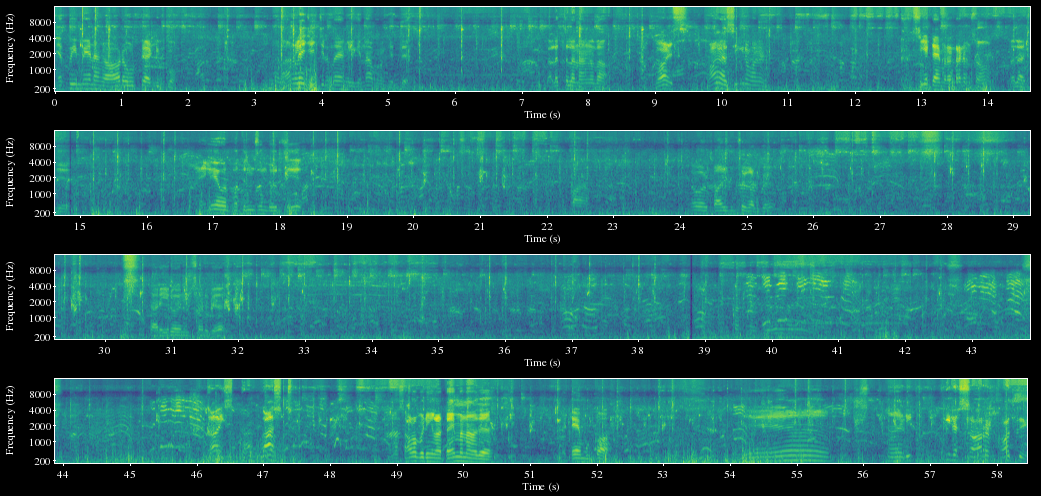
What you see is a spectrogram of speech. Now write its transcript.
எப்பயுமே நாங்கள் ஆடை விட்டு அடிப்போம். நாங்களே ஜெயிச்சிருந்தா எங்களுக்கு என்ன அப்புறம் கெத்து? களத்தில் நாங்கள் தான். வாய்ஸ் வாங்க சீக்கிரம் வாங்க. சீக்கிரம் டைம் ரெண்டரை நிமிஷம். அதில் அஞ்சு அதிலே ஒரு பத்து நிமிஷம் போயிடுச்சு. பா- ஒரு பாதி நிமிஷம் கிடக்கு. சாரி இருபது நிமிஷம் இருக்கு. காய்ஸ் காஸ்ட் சாப்பிட போயிட்டீங்களா? டைம் என்ன ஆகுது? எட்டே முக்கா. அடிக்கிற சார காத்து.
